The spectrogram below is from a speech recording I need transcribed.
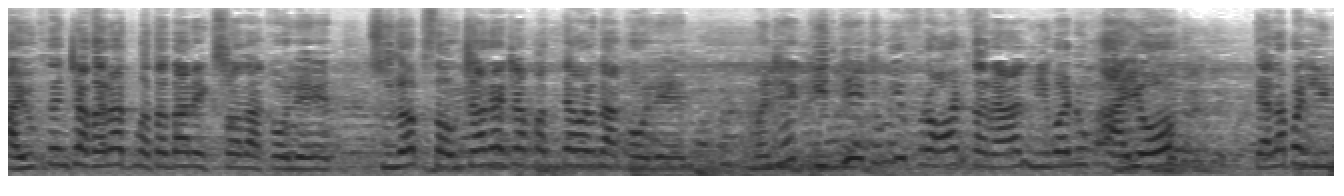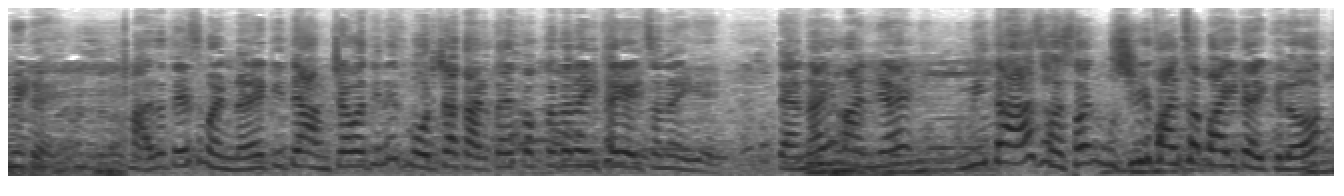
आयुक्तांच्या घरात मतदार एक्स्ट्रा दाखवलेत सुलभ शौचालयाच्या पत्त्यावर दाखवलेत म्हणजे किती तुम्ही फ्रॉड कराल निवडणूक आयोग त्याला पण लिमिट आहे. माझं तेच म्हणणं आहे की ते आमच्या वतीनेच मोर्चा काढतायत फक्त त्यांना इथे यायचं नाहीये. त्यांनाही मान्य आहे. मी तर आज हसन मुश्रीफांचं बाईट ऐकलं.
